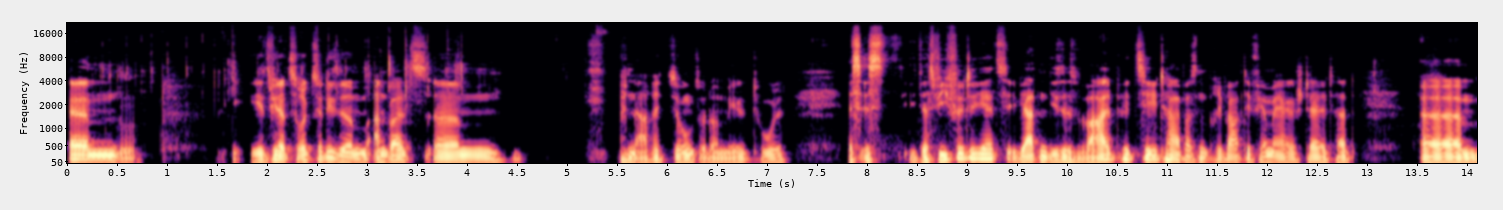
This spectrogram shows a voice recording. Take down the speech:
ähm, Hm. jetzt wieder zurück zu diesem Anwalts ähm, Benachrichtigungs- oder Mail-Tool. Es ist das wievielte jetzt? Wir hatten dieses Wahl-PC-Teil, was eine private Firma hergestellt hat, ähm,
